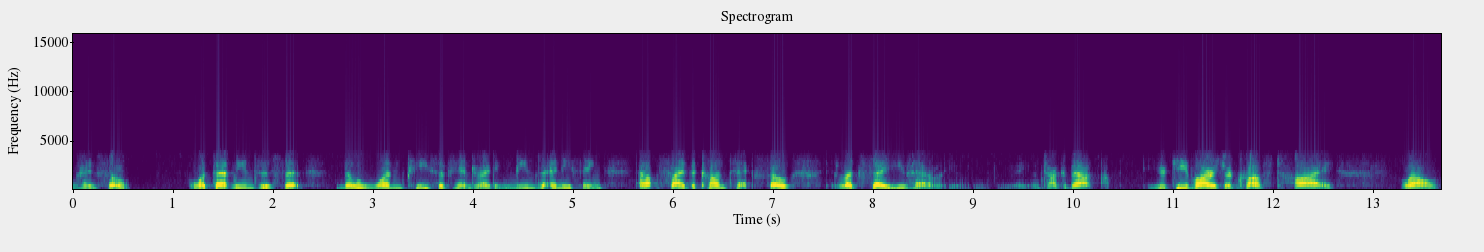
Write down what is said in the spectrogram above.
Okay, so what that means is that no one piece of handwriting means anything outside the context. So let's say you have talk about your T bars are crossed high. Well,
